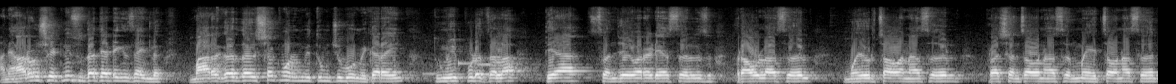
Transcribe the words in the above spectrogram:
आणि अरुण शेट्टी सुद्धा त्या ठिकाणी सांगितलं मार्गदर्शक म्हणून मी तुमची भूमिका राहीन. तुम्ही पुढं चला. त्या संजय वराडे असेल राहुल असेल मयूर चव्हाण असेल प्रशांत चव्हाण असेल महेश चव्हाण असेल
